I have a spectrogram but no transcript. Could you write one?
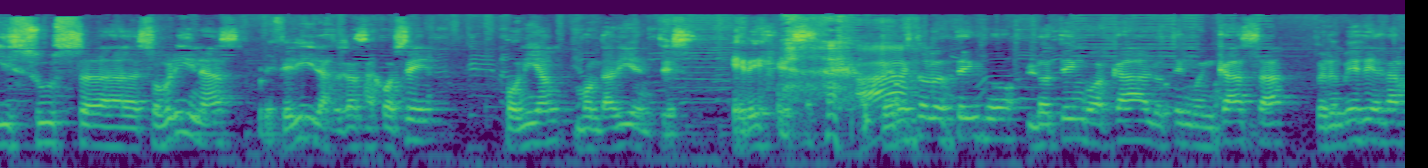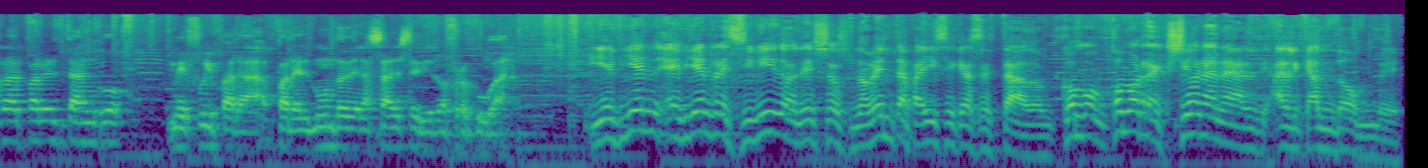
y sus eh, sobrinas preferidas de San José ponían mondadientes herejes. Ah. Pero esto lo tengo, lo tengo acá, lo tengo en casa, pero en vez de agarrar para el tango, me fui para, para el mundo de la salsa y del afrocubano. Y es bien, es bien recibido en esos 90 países que has estado. ¿Cómo, cómo reaccionan al, al candombe?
